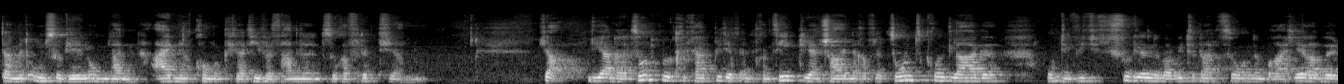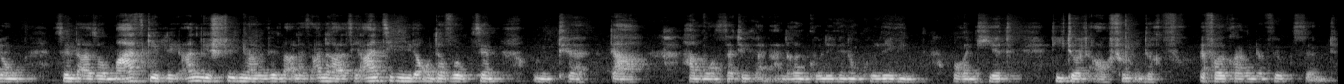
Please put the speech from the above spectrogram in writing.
damit umzugehen, um dann eigenes kommunikatives Handeln zu reflektieren. Ja, die Annotationsmöglichkeit bietet im Prinzip die entscheidende Reflexionsgrundlage und die Studien über Videonationen im Bereich Lehrerbildung sind also maßgeblich angestiegen. Also wir sind alles andere als die Einzigen, die da unterwirkt sind und äh, da haben wir uns natürlich an anderen Kolleginnen und Kollegen orientiert, die dort auch schon unter, erfolgreich unterwirkt sind.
